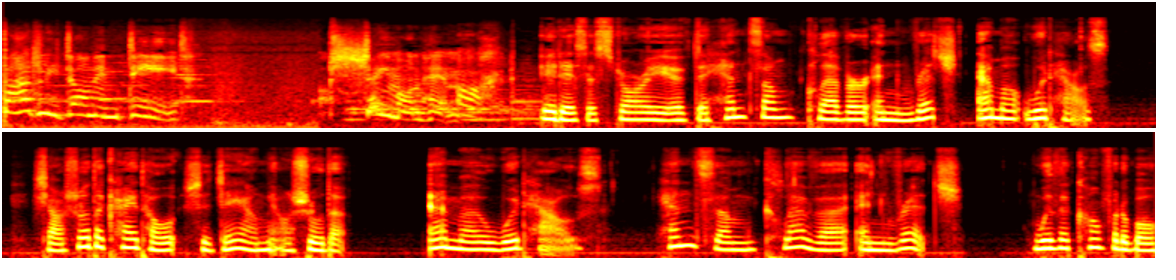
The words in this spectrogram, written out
Badly done indeed. Shame on him. It is a story of the handsome, clever, and rich Emma Woodhouse. 小说的开头是这样描述的：Emma Woodhouse, handsome, clever, and rich, with a comfortable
